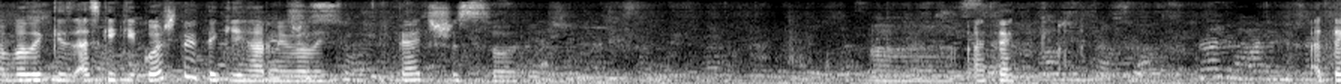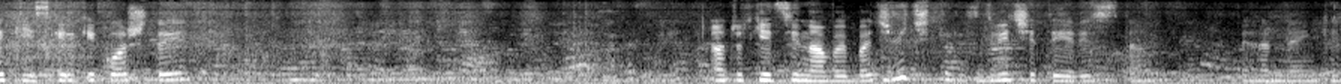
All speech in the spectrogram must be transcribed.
А великий, а скільки коштує такий гарний великий? 5600. А, так, а такі скільки коштує? А тут є ціна, вибач. 2400. 2400. Гарненький.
